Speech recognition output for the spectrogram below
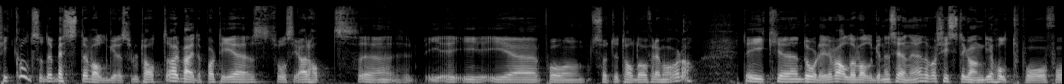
fikk altså det beste valgresultatet Arbeiderpartiet så å si har hatt eh, i, i, i, eh, på 70-tallet og fremover, da. Det gikk dårligere ved alle valgene senere. Det var siste gang de holdt på å få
